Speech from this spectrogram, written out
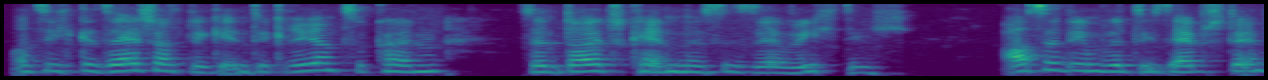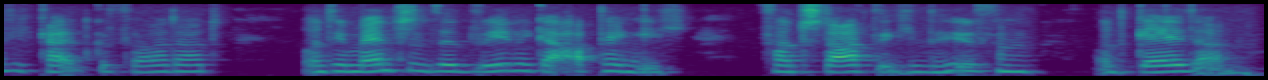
und sich gesellschaftlich integrieren zu können, sind Deutschkenntnisse sehr wichtig. Außerdem wird die Selbstständigkeit gefördert und die Menschen sind weniger abhängig von staatlichen Hilfen und Geldern.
